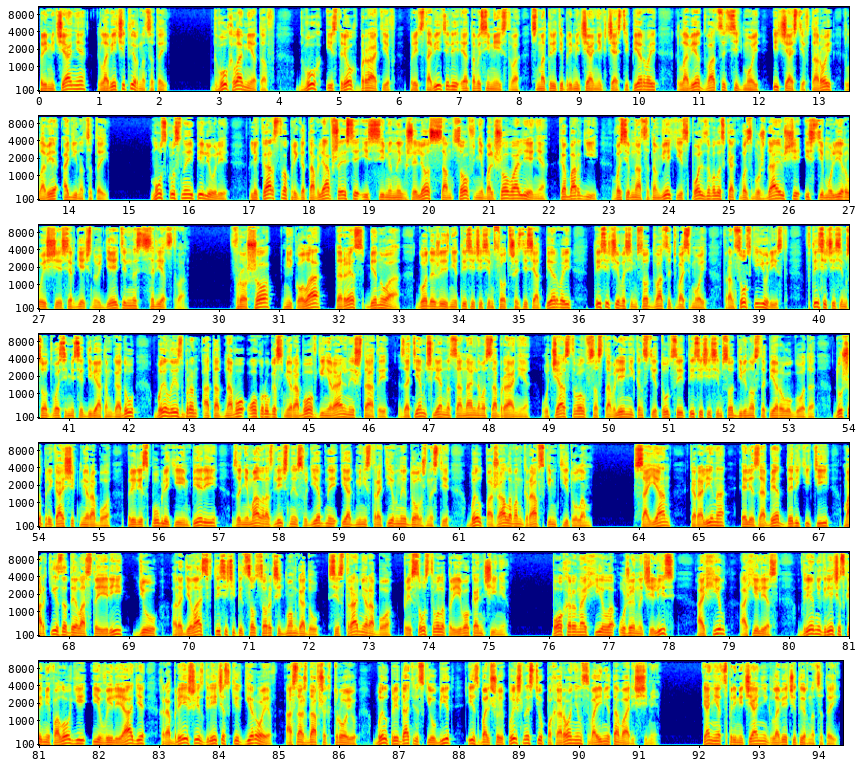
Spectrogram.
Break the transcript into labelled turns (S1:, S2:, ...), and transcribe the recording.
S1: Примечание главе 14. Двух ламетов, двух из трех братьев, представителей этого семейства. Смотрите примечание к части 1, главе 27 и части 2, главе 11. Мускусные пилюли – лекарство, приготовлявшееся из семенных желез самцов небольшого оленя, кабарги, в XVIII веке использовалось как возбуждающее и стимулирующее сердечную деятельность средство. Фрошо, Никола, Терес Бенуа, годы жизни 1761-1828, французский юрист, в 1789 году был избран от одного округа Смирабо в Генеральные Штаты, затем член Национального собрания, участвовал в составлении Конституции 1791 года, душеприказчик Мирабо, при республике и империи занимал различные судебные и административные должности, был пожалован графским титулом. Саян, Каролина, Элизабет де Рикити, маркиза де Ластейри, Дю, родилась в 1547 году, сестра Мирабо, присутствовала при его кончине. Похороны Ахилла уже начались, Ахилл, Ахиллес, в древнегреческой мифологии и в Илиаде храбрейший из греческих героев, осаждавших Трою, был предательски убит и с большой пышностью похоронен своими товарищами. Конец примечаний главе 14.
